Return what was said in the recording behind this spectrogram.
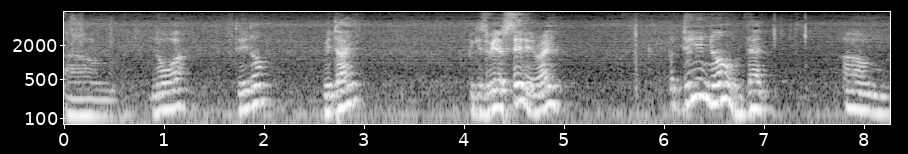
Um, Noah? Do you know? We die? Because we have seen it, right? But do you know that um,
